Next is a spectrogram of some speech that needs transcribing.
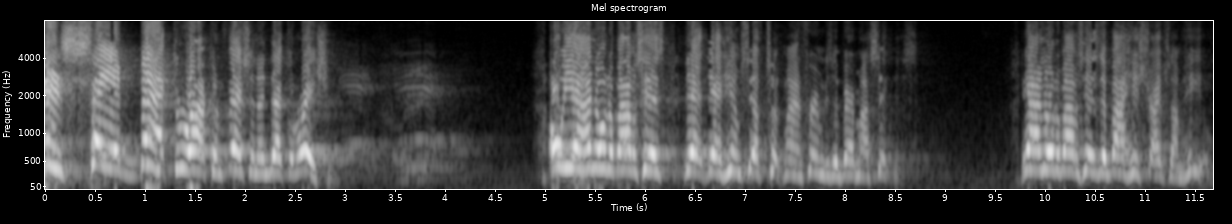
and say it back through our confession and declaration. Oh, yeah, I know the Bible says that, that Himself took my infirmities and bare my sickness. Yeah, I know the Bible says that by His stripes I'm healed.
